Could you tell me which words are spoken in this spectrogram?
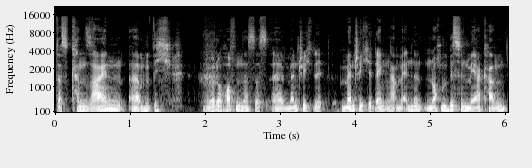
das kann sein. Ähm, ich würde hoffen, dass das äh, menschliche, menschliche Denken am Ende noch ein bisschen mehr kann,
